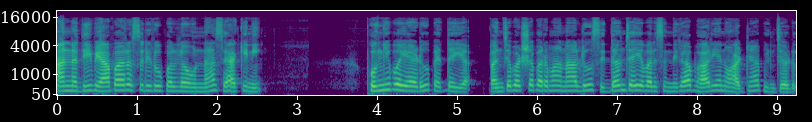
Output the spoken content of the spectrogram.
అన్నది వ్యాపారస్తుడి రూపంలో ఉన్న శాకిని పొంగిపోయాడు పెద్దయ్య. పంచభక్ష పరమాణాలు సిద్ధం చేయవలసిందిగా భార్యను ఆజ్ఞాపించాడు.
